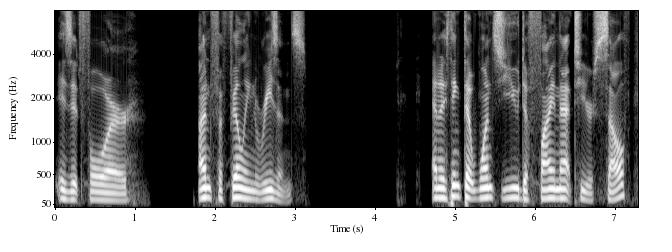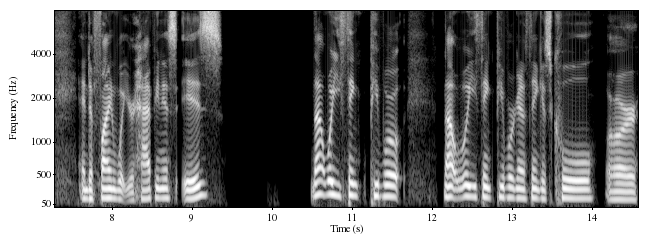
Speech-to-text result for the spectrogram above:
Is it for unfulfilling reasons? And I think that once you define that to yourself and define what your happiness is, not what you think people not what you think people are going to think is cool or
